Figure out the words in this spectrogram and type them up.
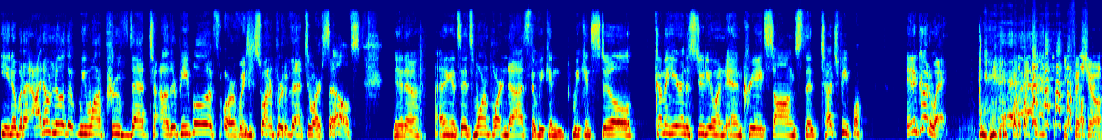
You know, but I, I don't know that we want to prove that to other people if, or if we just want to prove that to ourselves. You know, I think it's it's more important to us that we can we can still come in here in the studio and, and create songs that touch people in a good way. for sure,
